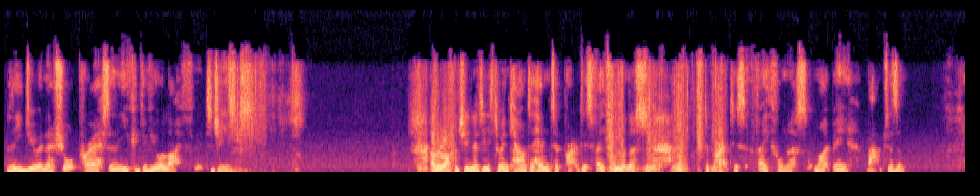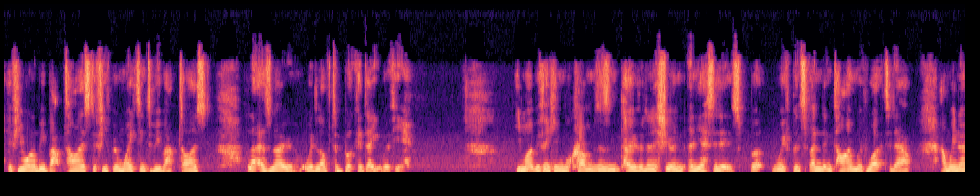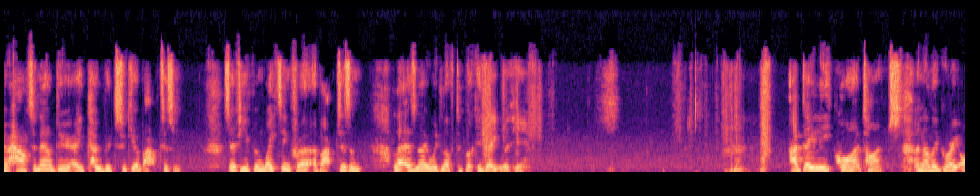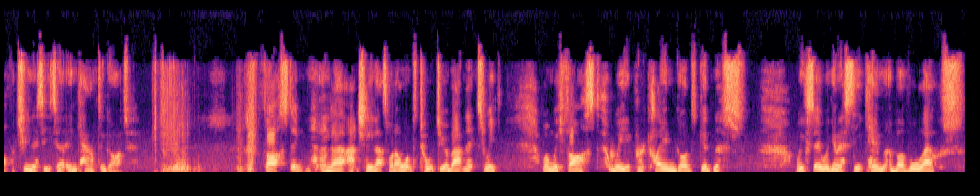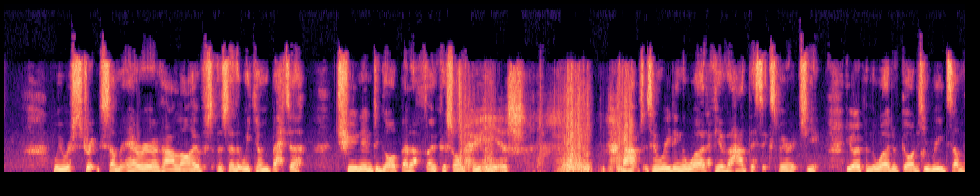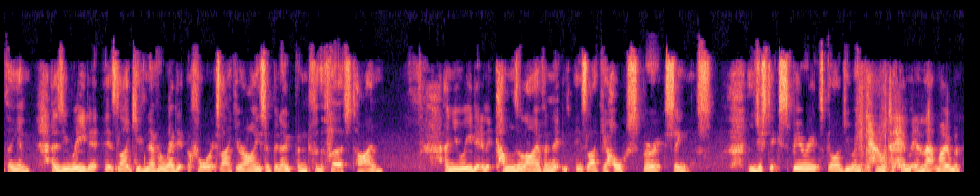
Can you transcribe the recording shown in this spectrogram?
lead you in a short prayer so that you could give your life to Jesus. Other opportunities to encounter Him, to practice faithfulness, to practice faithfulness might be baptism. If you want to be baptized, if you've been waiting to be baptized, let us know. We'd love to book a date with you. You might be thinking, well, crumbs, isn't COVID an issue? And, and yes, it is. But we've been spending time, we've worked it out, and we know how to now do a COVID secure baptism. So if you've been waiting for a baptism, let us know. We'd love to book a date with you our daily quiet times, another great opportunity to encounter God. Fasting, and uh, actually, that's what I want to talk to you about next week. When we fast, we proclaim God's goodness. We say we're going to seek Him above all else. We restrict some area of our lives so that we can better tune into God, better focus on who He is. Perhaps it's in reading the Word. Have you ever had this experience? You you open the Word of God as you read something, and as you read it, it's like you've never read it before. It's like your eyes have been opened for the first time, and you read it, and it comes alive, and it, it's like your whole spirit sings. You just experience God. You encounter Him in that moment.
